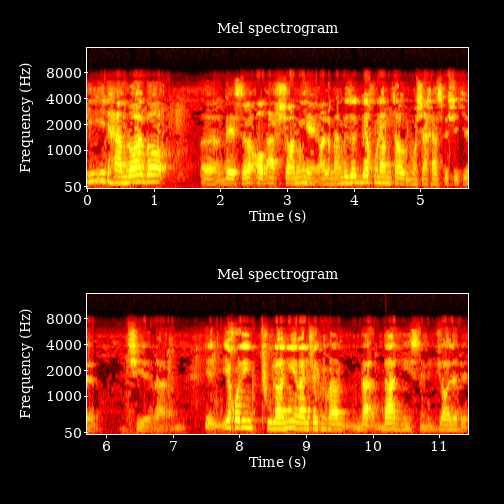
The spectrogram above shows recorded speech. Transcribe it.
این همراه با به اصطلاح آب افشانیه. حالا من بذارید بخونم تا مشخص بشه که چیه و یه خود این طولانیه ولی فکر می‌کنم بد نیست یعنی جالبه.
